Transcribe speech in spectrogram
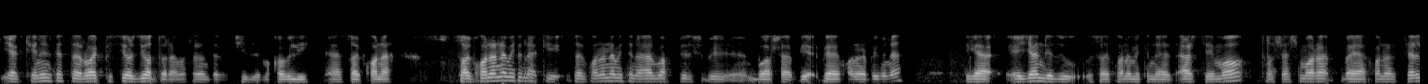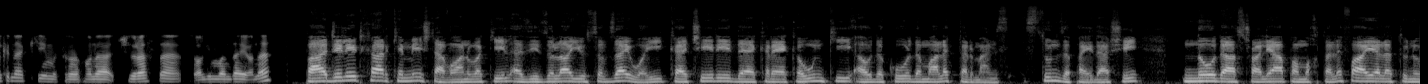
یک چنین کسته رایت بسیار زیاد داره مثلا در چیز مقابلی صاحب خانه صاحب خانه نمیتونه که صاحب خانه نمیتونه هر وقت دلش باشه بیای خانه رو ببینه دیگه ایجنت از صاحب خانه میتونه هر سه ماه تا شش ماه را به خانه رو سل کنه که مثلا خانه چی درسته سالم مانده یا نه په اډیلیډ ښار کې میشت افغان وکیل عزیز الله یوسفزای وایي کچيري د کرایه کونکي او د کور د مالک ترمنځ ستونزه پیدا شي نو د استرالیا په مختلفو ایالتونو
